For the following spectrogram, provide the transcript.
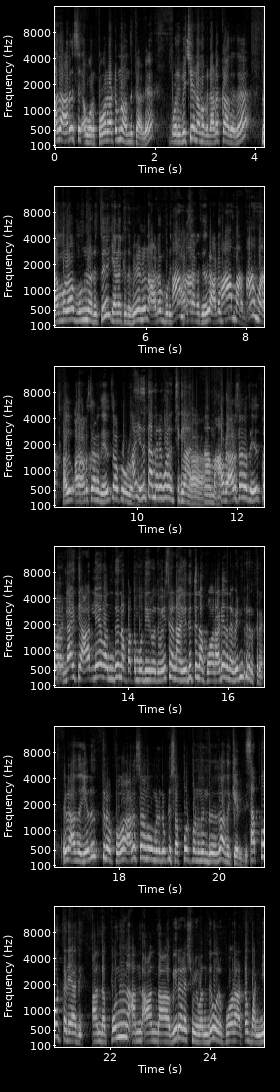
அது அரசு ஒரு போராட்டம்னு வந்துட்டாலே ஒரு விஷயம் நமக்கு நடக்காதத நம்மளா முன்னெடுத்து எனக்கு இது வேணும்னு அடம் பிடிச்சி. அரசாங்கத்தை எதிர அடம் ஆமா ஆமா. அது அது அரசாங்கத்தை எதிர்த்தாப்புல உள்ளது. எதிர்த்தா மாதிரி கூட வச்சுக்கலாம். ஆமா. அப்படி அரசாங்கத்தை எதிர்த்தா ரெண்டாயிரத்தி ஆறுலயே வந்து நான் பத்தொன்பது இருபது வயசுல நான் எதிர்த்து நான் போராடி அதை நான் வென்று இருக்கிறேன் இல்ல அதை எதிர்க்கிறப்போ அரசாங்கம் உங்களுக்கு எப்படி சப்போர்ட் பண்ணுதுன்றது தான் அந்த கேள்வி. சப்போர்ட் கிடையாது. அந்த பொண்ணு அந்த அந்த வீரலட்சுமி வந்து ஒரு போராட்டம் பண்ணி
